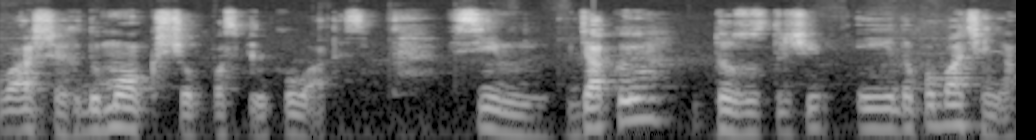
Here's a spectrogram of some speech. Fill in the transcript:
ваших думок, щоб поспілкуватися. Всім дякую, до зустрічі і до побачення.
